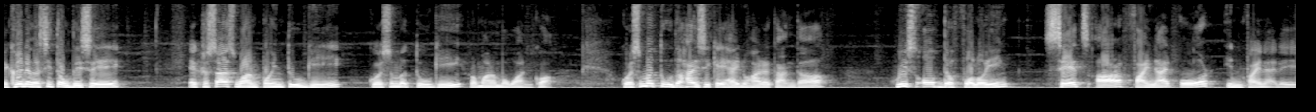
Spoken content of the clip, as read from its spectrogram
ꯑꯩꯈꯣꯏꯅ ꯉꯁꯤ ꯇꯧꯗꯣꯏꯁꯦ ꯑꯦꯛꯁꯔꯁꯥꯏꯁ ꯋꯥꯟ ꯄꯣꯏꯟ ꯇꯨꯒꯤ ꯀꯣꯏꯁꯟ ꯅꯝꯕꯔ ꯇꯨꯒꯤ ꯔꯣꯃꯥꯟ ꯅꯝꯕꯔ ꯋꯥꯟ ꯀꯣ ꯀꯣꯏꯁꯟ ꯅꯝꯕꯔ ꯇꯨꯗ ꯍꯥꯏꯁꯤ ꯀꯩ ꯍꯥꯏꯅꯣ ꯍꯥꯏꯔꯀꯥꯟꯗ which of the following sets are finite or infinite ꯑꯦ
